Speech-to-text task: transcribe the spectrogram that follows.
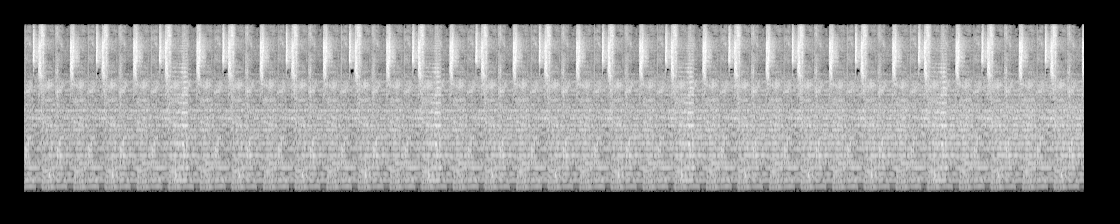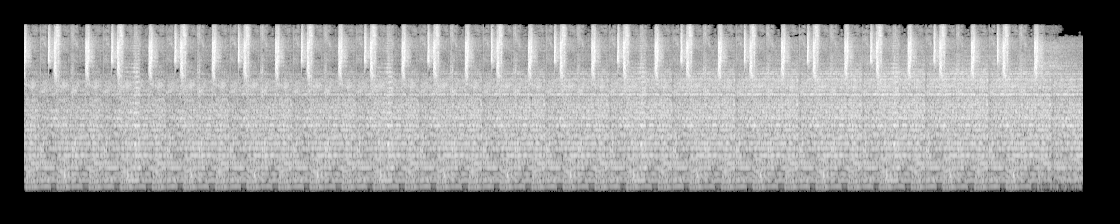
want to to, want to, want to, want to.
